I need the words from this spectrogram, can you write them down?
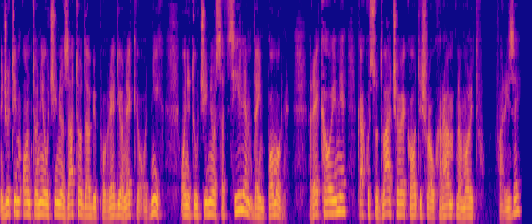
Međutim, on to nije učinio zato da bi povredio neke od njih, on je to učinio sa ciljem da im pomogne. Rekao im je kako su dva čovjeka otišla u hram na molitvu, farizej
